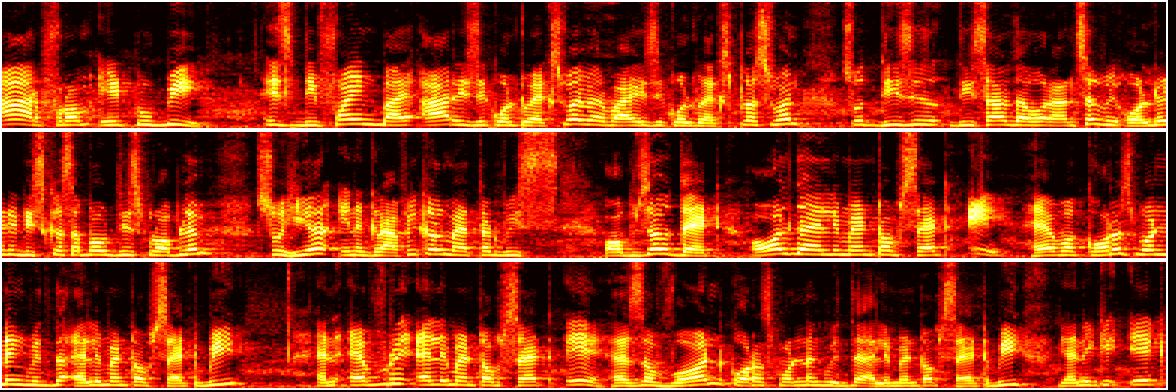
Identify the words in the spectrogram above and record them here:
R from A to B is defined by r is equal to xy where y is equal to x plus 1 so these is these are the, our answer. We already discussed about this problem. So here in a graphical method we observe that all the element of set a have a corresponding with the element of set b and every element of set A has a one corresponding with the element of set B यानी कि एक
